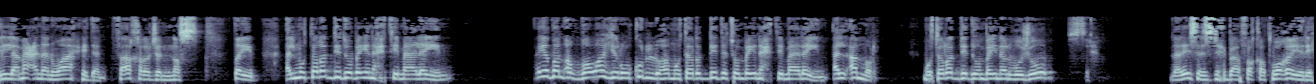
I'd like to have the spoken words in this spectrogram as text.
إلا معنى واحدا فأخرج النص. طيب المتردد بين احتمالين. أيضا الظواهر كلها مترددة بين احتمالين. الأمر متردد بين الوجوب لا ليس الاستحباب فقط وغيره.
